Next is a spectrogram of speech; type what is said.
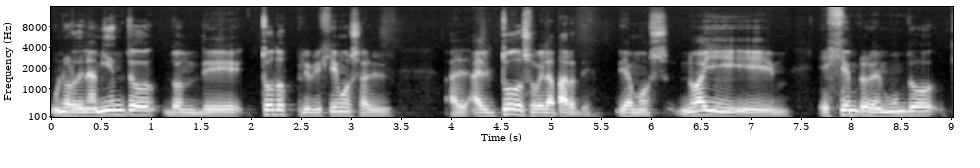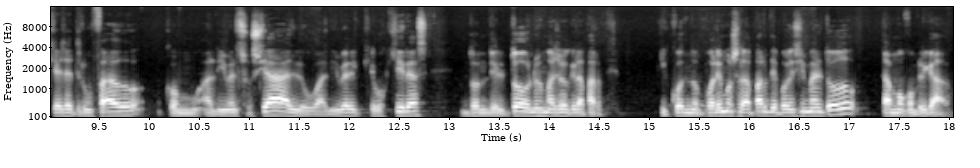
un ordenamiento donde todos privilegiemos al, al, todo sobre la parte. Digamos, no hay eh, ejemplo en el mundo que haya triunfado como a nivel social o a nivel que vos quieras, donde el todo no es mayor que la parte. Y cuando ponemos a la parte por encima del todo, estamos complicados,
